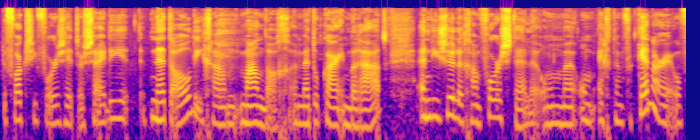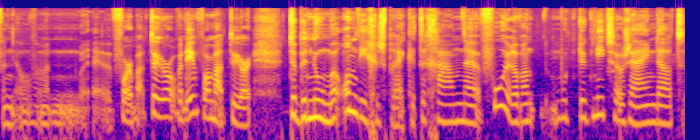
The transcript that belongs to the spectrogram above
De fractievoorzitters zeiden het net al, die gaan maandag eh, met elkaar in beraad. En die zullen gaan voorstellen om, uh, om echt een verkenner of een, of een uh, formateur of een informateur te benoemen om die gesprekken te gaan voeren. Want het moet natuurlijk niet zo zijn dat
